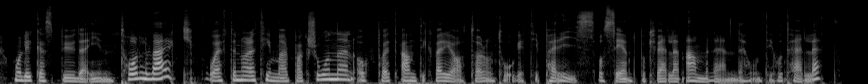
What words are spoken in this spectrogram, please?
Hon lyckas buda in 12 verk och efter några timmar på auktionen och på ett antikvariat tar hon tåget till Paris och sent på kvällen anländer hon till hotellet.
